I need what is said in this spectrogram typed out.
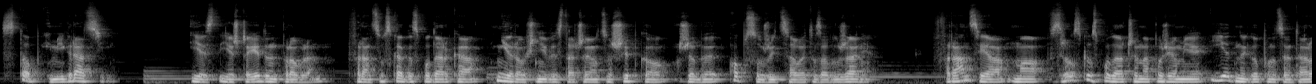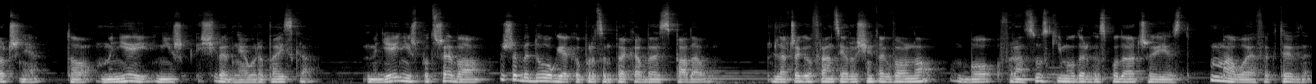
stop imigracji. Jest jeszcze jeden problem. Francuska gospodarka nie rośnie wystarczająco szybko, żeby obsłużyć całe to zadłużenie. Francja ma wzrost gospodarczy na poziomie 1% rocznie. To mniej niż średnia europejska. Mniej niż potrzeba, żeby dług jako procent PKB spadał. Dlaczego Francja rośnie tak wolno? Bo francuski model gospodarczy jest mało efektywny.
